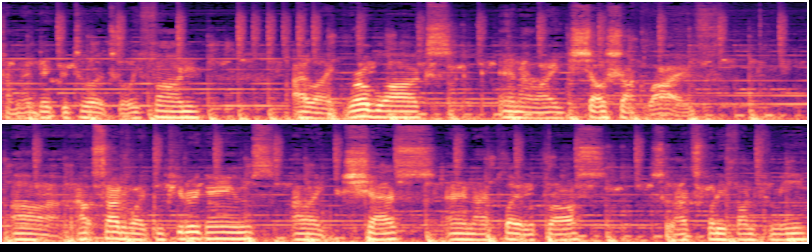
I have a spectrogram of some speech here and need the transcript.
kind of addicted to it. It's really fun. I like Roblox and I like Shell Shock Live. Uh, outside of like computer games, I like chess and I play lacrosse, so that's pretty fun for me.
